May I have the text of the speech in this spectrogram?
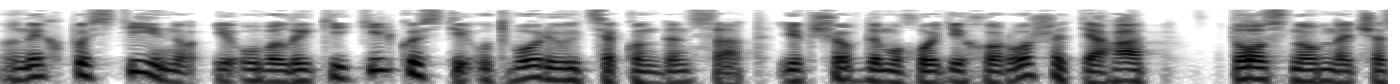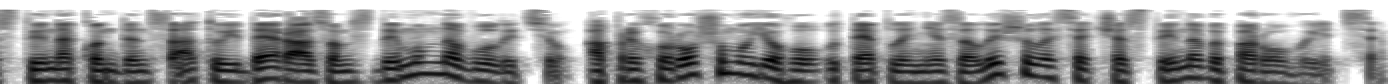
В них постійно і у великій кількості утворюється конденсат. Якщо в димоході хороша тяга, то основна частина конденсату йде разом з димом на вулицю, а при хорошому його утепленні залишилася частина випаровується.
